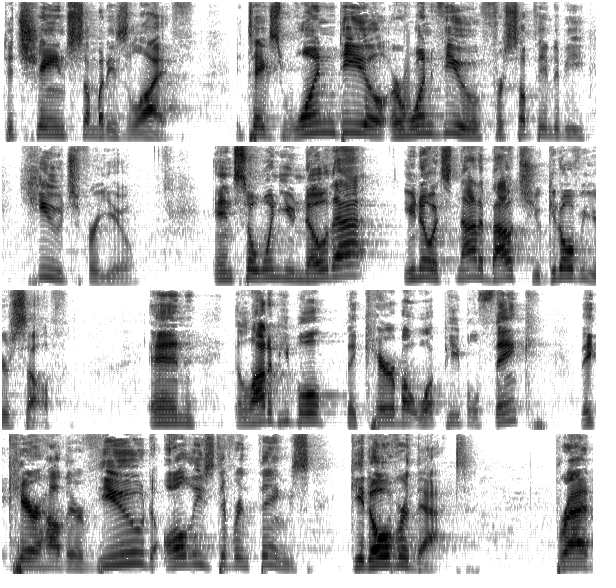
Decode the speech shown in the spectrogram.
to change somebody's life. It takes one deal or one view for something to be huge for you. And so when you know that, you know it's not about you. Get over yourself. And a lot of people, they care about what people think, they care how they're viewed, all these different things. Get over that. Brad,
